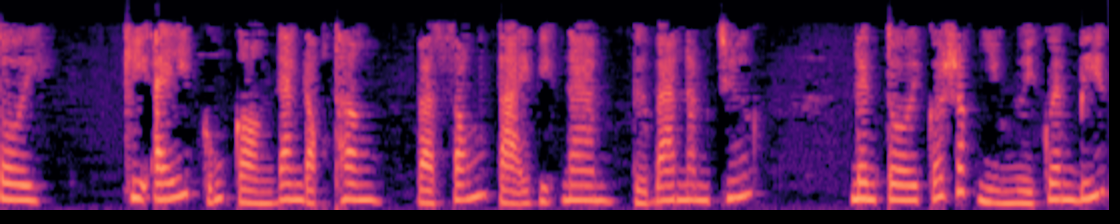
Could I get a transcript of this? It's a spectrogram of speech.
tôi, khi ấy cũng còn đang độc thân và sống tại Việt Nam từ ba năm trước, nên tôi có rất nhiều người quen biết,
